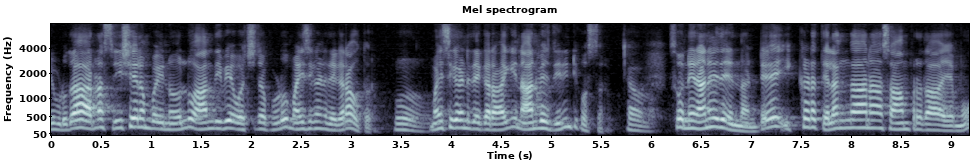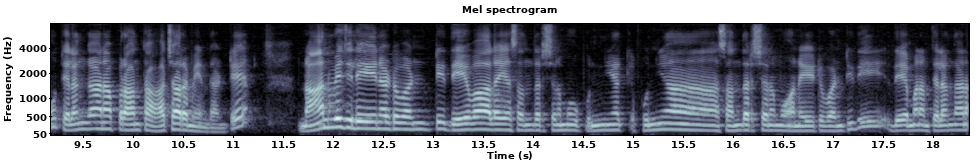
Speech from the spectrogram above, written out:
ఇప్పుడు ఉదాహరణ శ్రీశైలం పోయిన వాళ్ళు ఆన్ ది వే వచ్చేటప్పుడు మైసిగండి దగ్గర అవుతారు. మైసిగండి దగ్గర ఆగి నాన్ వెజ్ తిని ఇంటికి వస్తారు. సో నేను అనేది ఏంటంటే ఇక్కడ తెలంగాణ సాంప్రదాయము తెలంగాణ ప్రాంత ఆచారం ఏంటంటే నాన్ వెజ్ లేనటువంటి దేవాలయ సందర్శనము పుణ్య పుణ్య సందర్శనము అనేటువంటిది దే మనం తెలంగాణ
